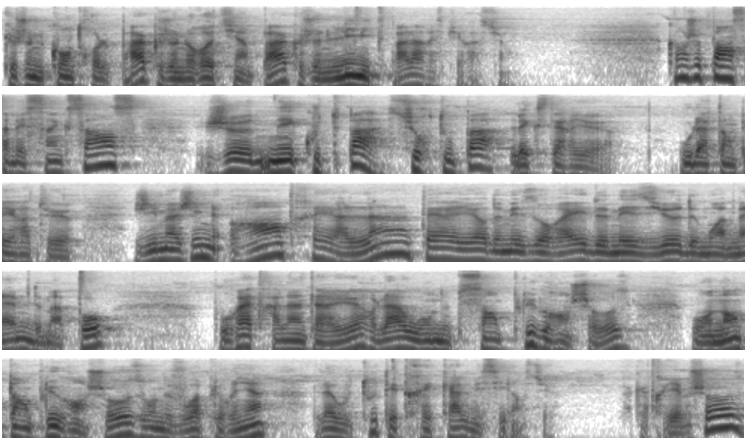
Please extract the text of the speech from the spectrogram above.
que je ne contrôle pas, que je ne retiens pas, que je ne limite pas la respiration. Quand je pense à mes cinq sens, je n'écoute pas, surtout pas l'extérieur ou la température. J'imagine rentrer à l'intérieur de mes oreilles, de mes yeux, de moi-même, de ma peau, pour être à l'intérieur, là où on ne sent plus grand-chose, où on n'entend plus grand-chose, où on ne voit plus rien, là où tout est très calme et silencieux. La quatrième chose,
